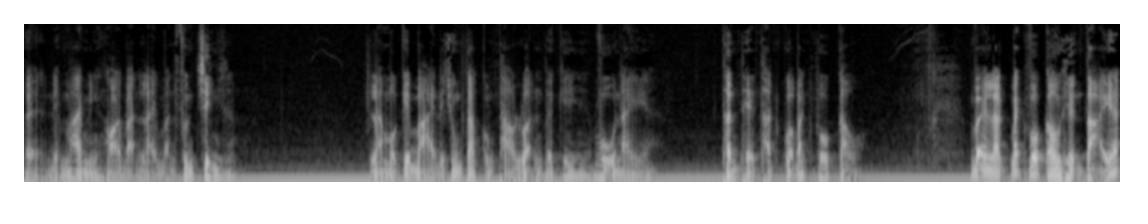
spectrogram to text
Để, để mai mình hỏi bạn lại bạn Phương Trinh xem. Là một cái bài để chúng ta cùng thảo luận Về cái vụ này Thân thể thật của bách vô cầu. Vậy là bách vô cầu hiện tại á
